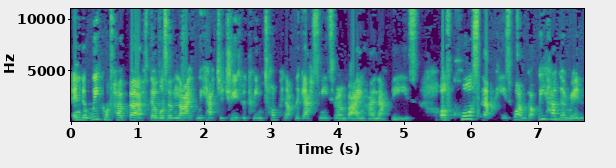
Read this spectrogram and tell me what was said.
in the week of her birth, there was a night we had to choose between topping up the gas meter and buying her nappies. Of course, nappies won, but we had mm. her in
